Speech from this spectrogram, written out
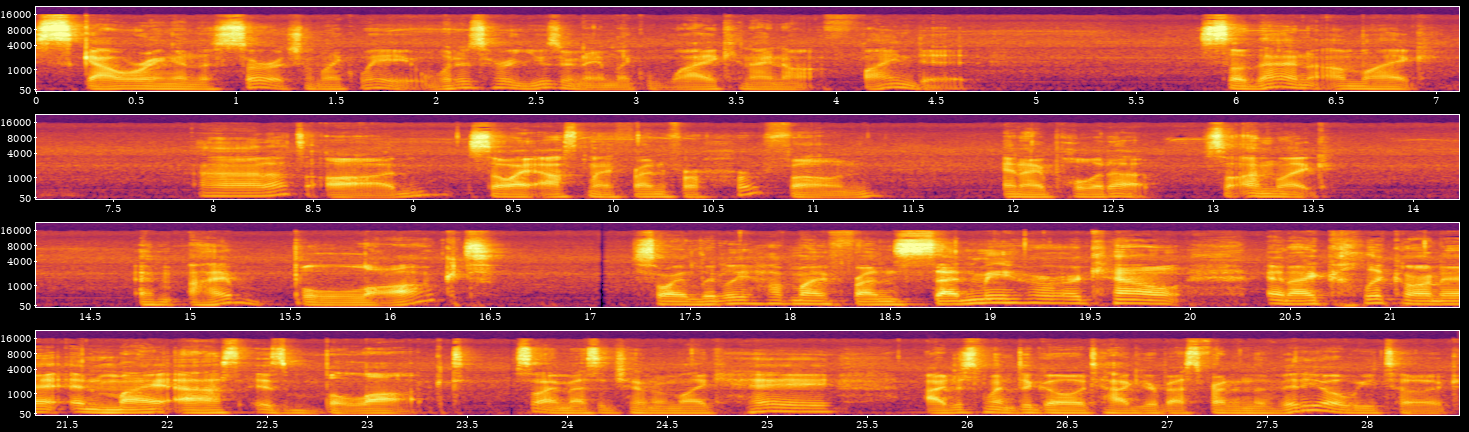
scouring in the search. I'm like, wait, what is her username? Like, why can I not find it? So then I'm like, uh, that's odd. So I ask my friend for her phone and I pull it up. So I'm like, am I blocked? So I literally have my friend send me her account and I click on it and my ass is blocked. So I message him, I'm like, hey, I just went to go tag your best friend in the video we took,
